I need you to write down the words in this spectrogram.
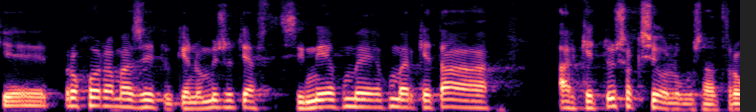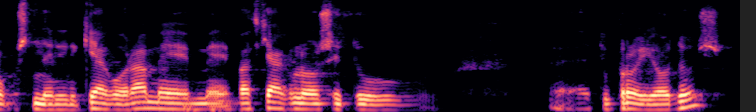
και προχώρα μαζί του. Και νομίζω ότι αυτή τη στιγμή έχουμε, έχουμε αρκετά, αρκετούς αξιόλογους ανθρώπους στην ελληνική αγορά με, με βαθιά γνώση του, ε, του προϊόντος.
